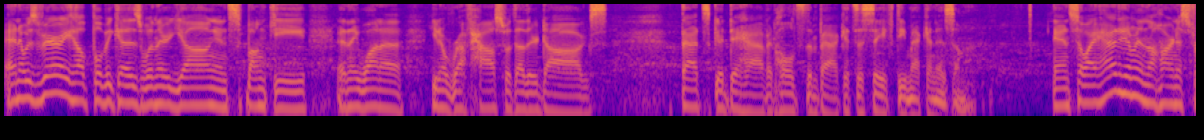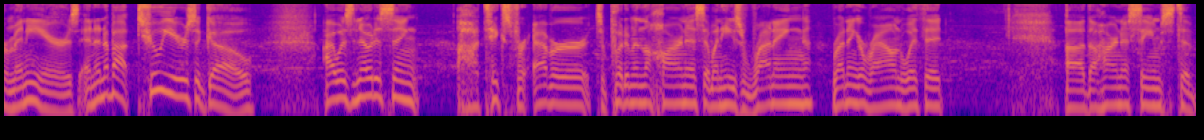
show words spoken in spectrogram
And it was very helpful because when they're young and spunky and they want to, you know, rough house with other dogs, that's good to have. It holds them back. It's a safety mechanism. And so I had him in the harness for many years. And then about two years ago, I was noticing oh, it takes forever to put him in the harness. And when he's running, running around with it, Uh, the harness seems to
